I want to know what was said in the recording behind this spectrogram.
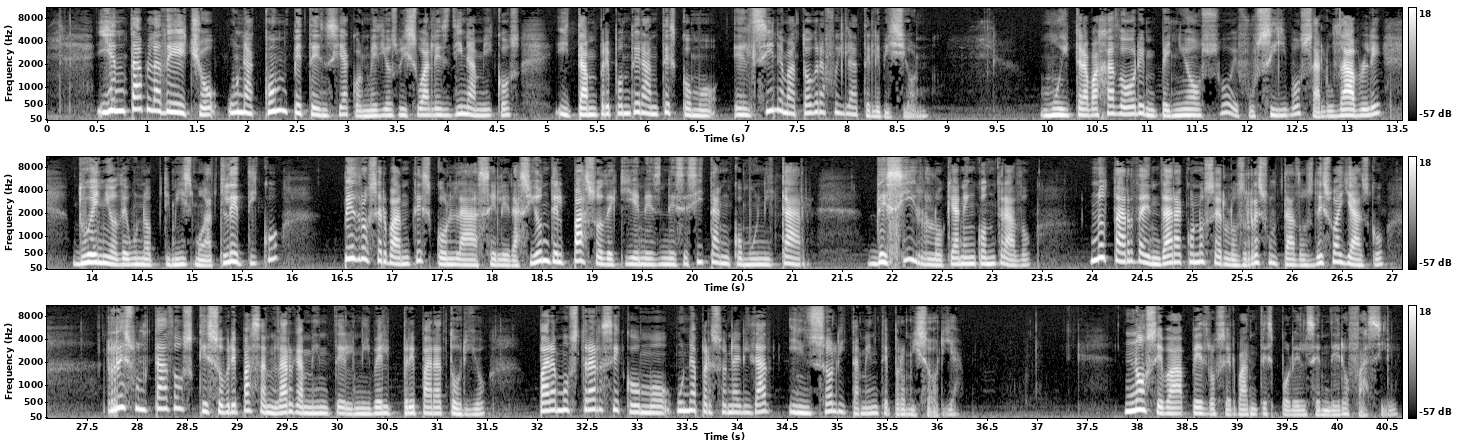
y entabla de hecho una competencia con medios visuales dinámicos y tan preponderantes como el cinematógrafo y la televisión. Muy trabajador, empeñoso, efusivo, saludable, dueño de un optimismo atlético, Pedro Cervantes, con la aceleración del paso de quienes necesitan comunicar decir lo que han encontrado, no tarda en dar a conocer los resultados de su hallazgo, resultados que sobrepasan largamente el nivel preparatorio para mostrarse como una personalidad insólitamente promisoria. No se va Pedro Cervantes por el sendero fácil.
